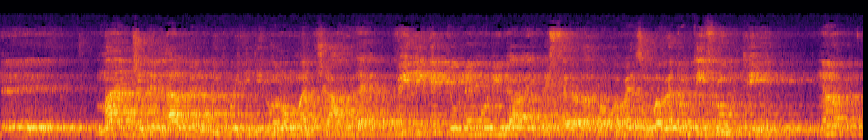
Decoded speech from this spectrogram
eh, mangi dell'albero di cui ti dico non mangiare, vedi che tu ne morirai. Questa era la prova. Penso, aveva tutti i frutti, no?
